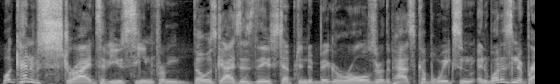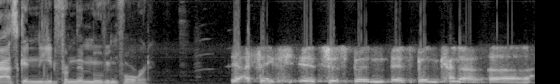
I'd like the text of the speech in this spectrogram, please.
what kind of strides have you seen from those guys as they've stepped into bigger roles over the past couple weeks, and, and what does Nebraska need from them moving forward? Yeah, I think it's just been it's been kind of uh,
